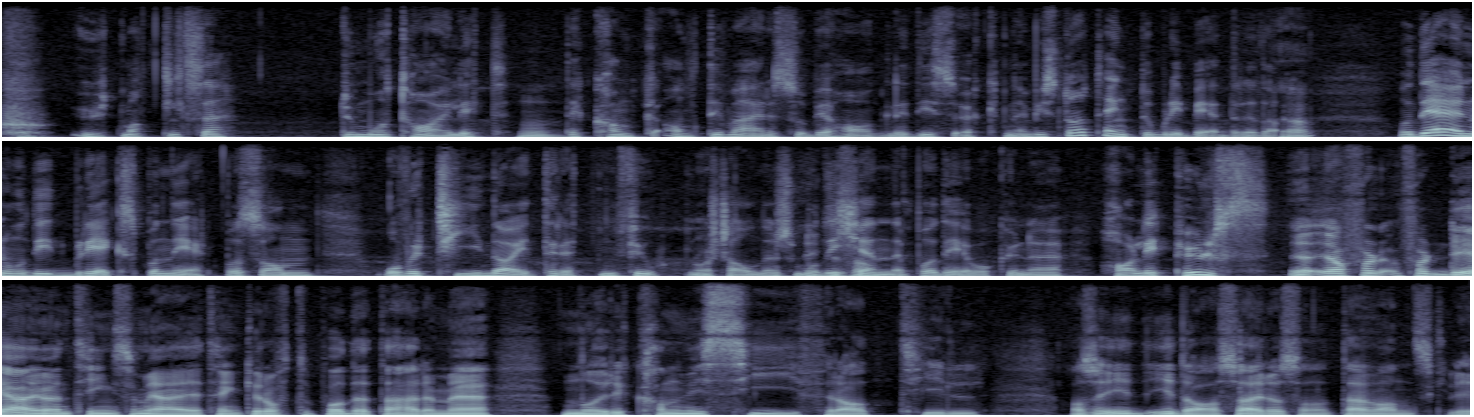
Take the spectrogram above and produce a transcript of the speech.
huh, Utmattelse. Du må ta i litt. Det kan ikke alltid være så behagelig, disse øktene. Hvis du har tenkt å bli bedre, da. Ja. Og det er noe de blir eksponert på sånn over tid, da, i 13-14-årsalderen. Så må de kjenne på det å kunne ha litt puls. Ja, ja for, for det er jo en ting som jeg tenker ofte på. Dette her med når kan vi si fra til Altså i, I dag så er det jo sånn at det er vanskelig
